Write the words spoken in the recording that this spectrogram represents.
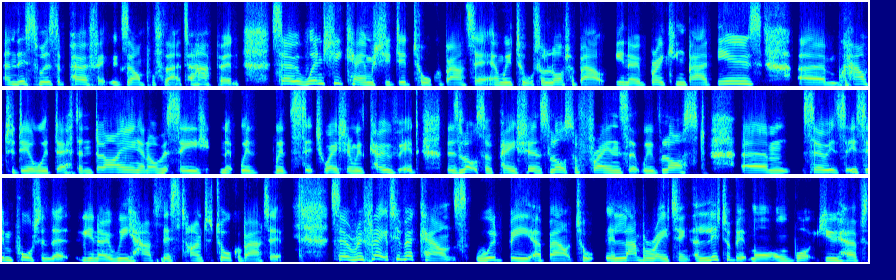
and this was a perfect example for that to happen. So when she came, she did talk about it, and we talked a lot about, you know, breaking bad news, um, how to deal with death and dying, and obviously with with situation with COVID, there's lots of patients, lots of friends that we've lost. Um, so it's it's important that you know we have this time to talk about it. So reflective accounts would be about elaborating a little bit more on what you have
